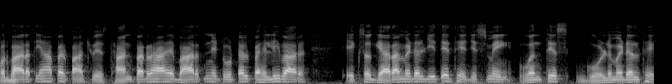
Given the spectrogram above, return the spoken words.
और भारत यहाँ पर पाँचवें स्थान पर रहा है। भारत ने टोटल पहली बार 111 मेडल जीते थे, जिसमें उनतीस गोल्ड मेडल थे।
